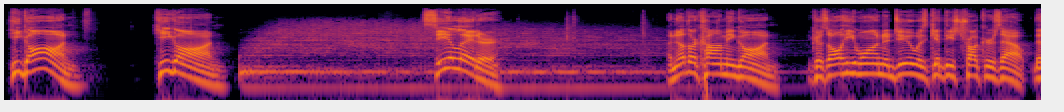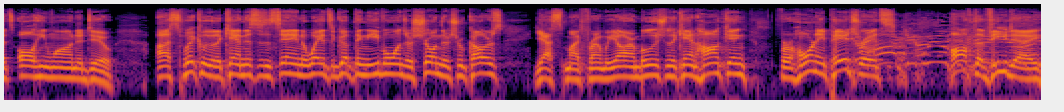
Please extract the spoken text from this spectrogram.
He gone. He gone. See you later. Another commie gone because all he wanted to do was get these truckers out. That's all he wanted to do. Uh, Swickley with a can. This is insanity in a way. It's a good thing the evil ones are showing their true colors. Yes, my friend, we are. And Belushi with a can honking for horny patriots off the V Day.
